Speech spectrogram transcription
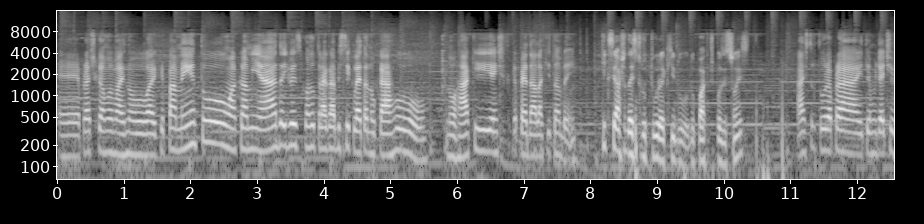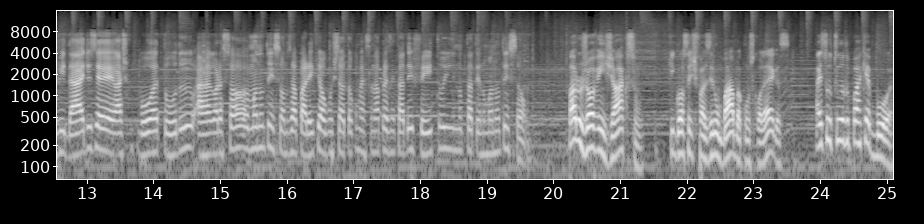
É, praticamos mais no equipamento, uma caminhada e de vez em quando trago a bicicleta no carro, no rack e a gente fica pedala aqui também. O que, que você acha da estrutura aqui do, do Parque de Exposições? A estrutura para em termos de atividades é, eu acho boa tudo. Agora só manutenção dos aparelhos que alguns estão começando a apresentar defeito e não está tendo manutenção. Para o jovem Jackson, que gosta de fazer um baba com os colegas, a estrutura do parque é boa,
